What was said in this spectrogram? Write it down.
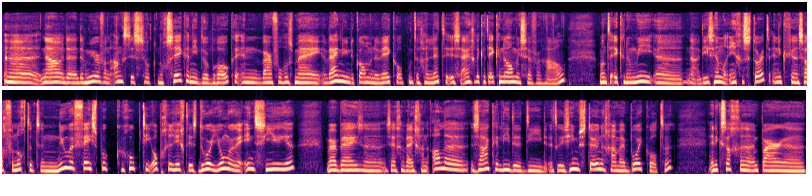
Uh, nou, de, de muur van angst is ook nog zeker niet doorbroken. En waar volgens mij wij nu de komende weken op moeten gaan letten... is eigenlijk het economische verhaal. Want de economie uh, nou, die is helemaal ingestort. En ik uh, zag vanochtend een nieuwe Facebookgroep... die opgericht is door jongeren in Syrië. Waarbij ze zeggen, wij gaan alle zakenlieden die het regime steunen... gaan wij boycotten. En ik zag een paar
